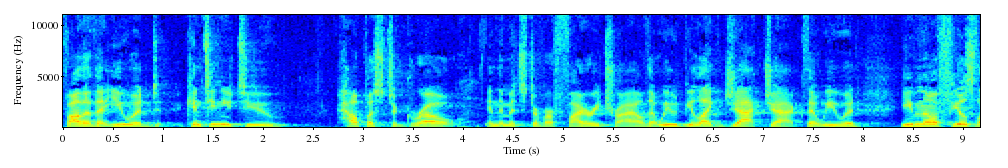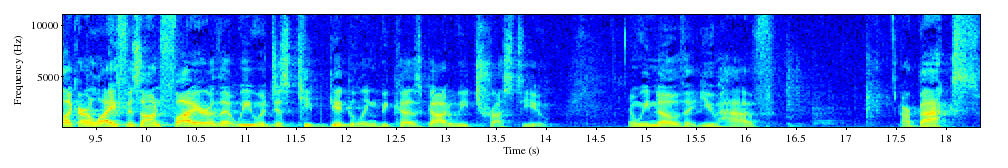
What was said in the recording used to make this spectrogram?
Father, that you would continue to help us to grow in the midst of our fiery trial, that we would be like Jack Jack, that we would, even though it feels like our life is on fire, that we would just keep giggling because, God, we trust you. And we know that you have our backs.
